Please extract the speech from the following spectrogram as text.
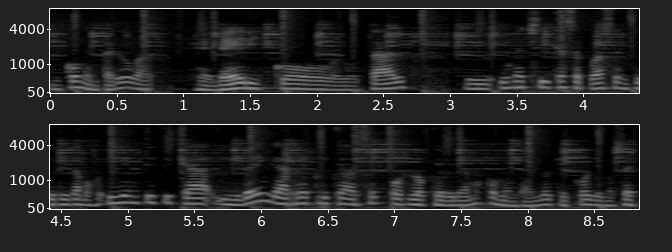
un comentario genérico o tal, una chica se pueda sentir, digamos, identificada y venga a replicarse por lo que veníamos comentando que, coño, no sé,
